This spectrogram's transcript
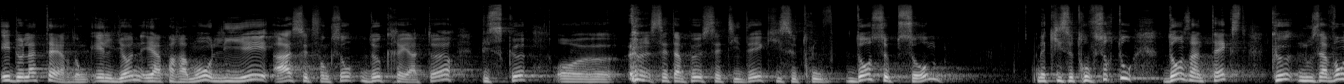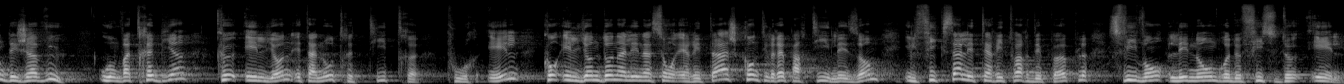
et de la terre. Donc Elion est apparemment lié à cette fonction de créateur, puisque euh, c'est un peu cette idée qui se trouve dans ce psaume, mais qui se trouve surtout dans un texte que nous avons déjà vu, où on voit très bien que Elion est un autre titre pour El. Quand Elion donne les nations héritage, quand il répartit les hommes, il fixa les territoires des peuples suivant les nombres de fils de El.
